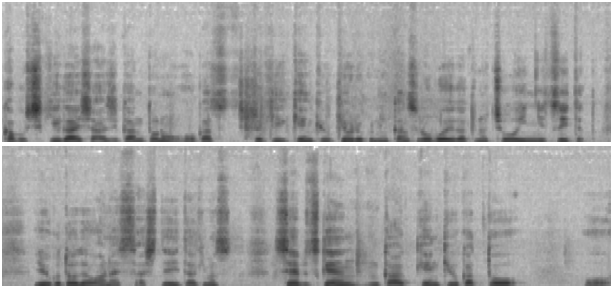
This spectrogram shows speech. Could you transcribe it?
株式会社アジカンとの包括的研究協力に関する覚書の調印についてということでお話しさせていただきます。生物圏科学研究科と今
